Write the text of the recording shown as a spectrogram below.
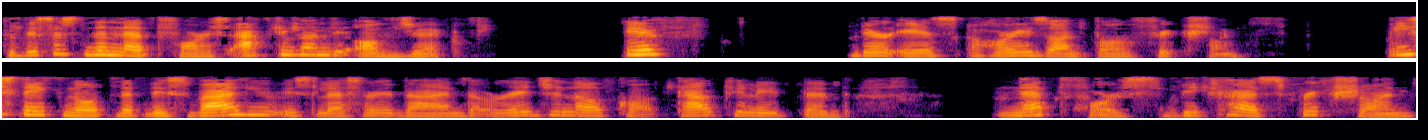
So this is the net force acting on the object if there is a horizontal friction. Please take note that this value is lesser than the original calculated net force because friction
